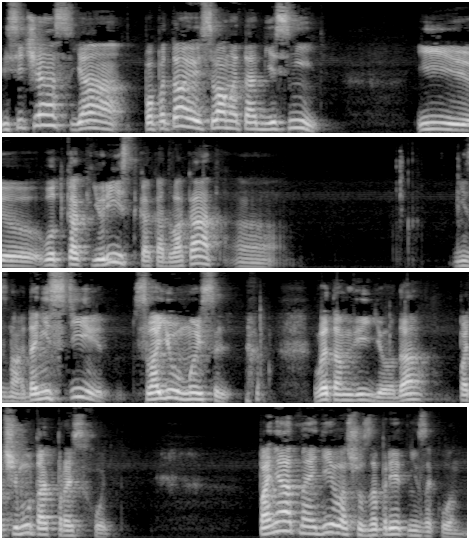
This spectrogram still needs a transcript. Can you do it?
И сейчас я попытаюсь вам это объяснить. И э, вот как юрист, как адвокат, э, не знаю, донести свою мысль в этом видео, да, почему так происходит. Понятное дело, что запрет незаконный.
